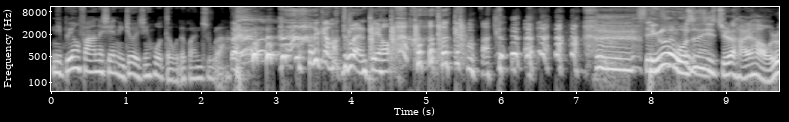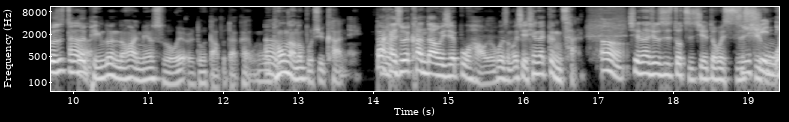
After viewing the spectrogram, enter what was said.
你不用发那些，你就已经获得我的关注啦。干嘛突然撩？干嘛的？评论我自己觉得还好，如果是针对嗯评论的话，你没有所谓耳朵打不打开，我嗯通常都不去看诶、但还是会看到一些不好的或什么，而且现在更惨，嗯，现在就是都直接都会私讯你，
